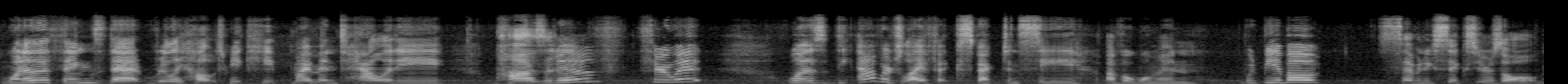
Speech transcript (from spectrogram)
one of the things that really helped me keep my mentality positive through it was the average life expectancy of a woman would be about 76 years old.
